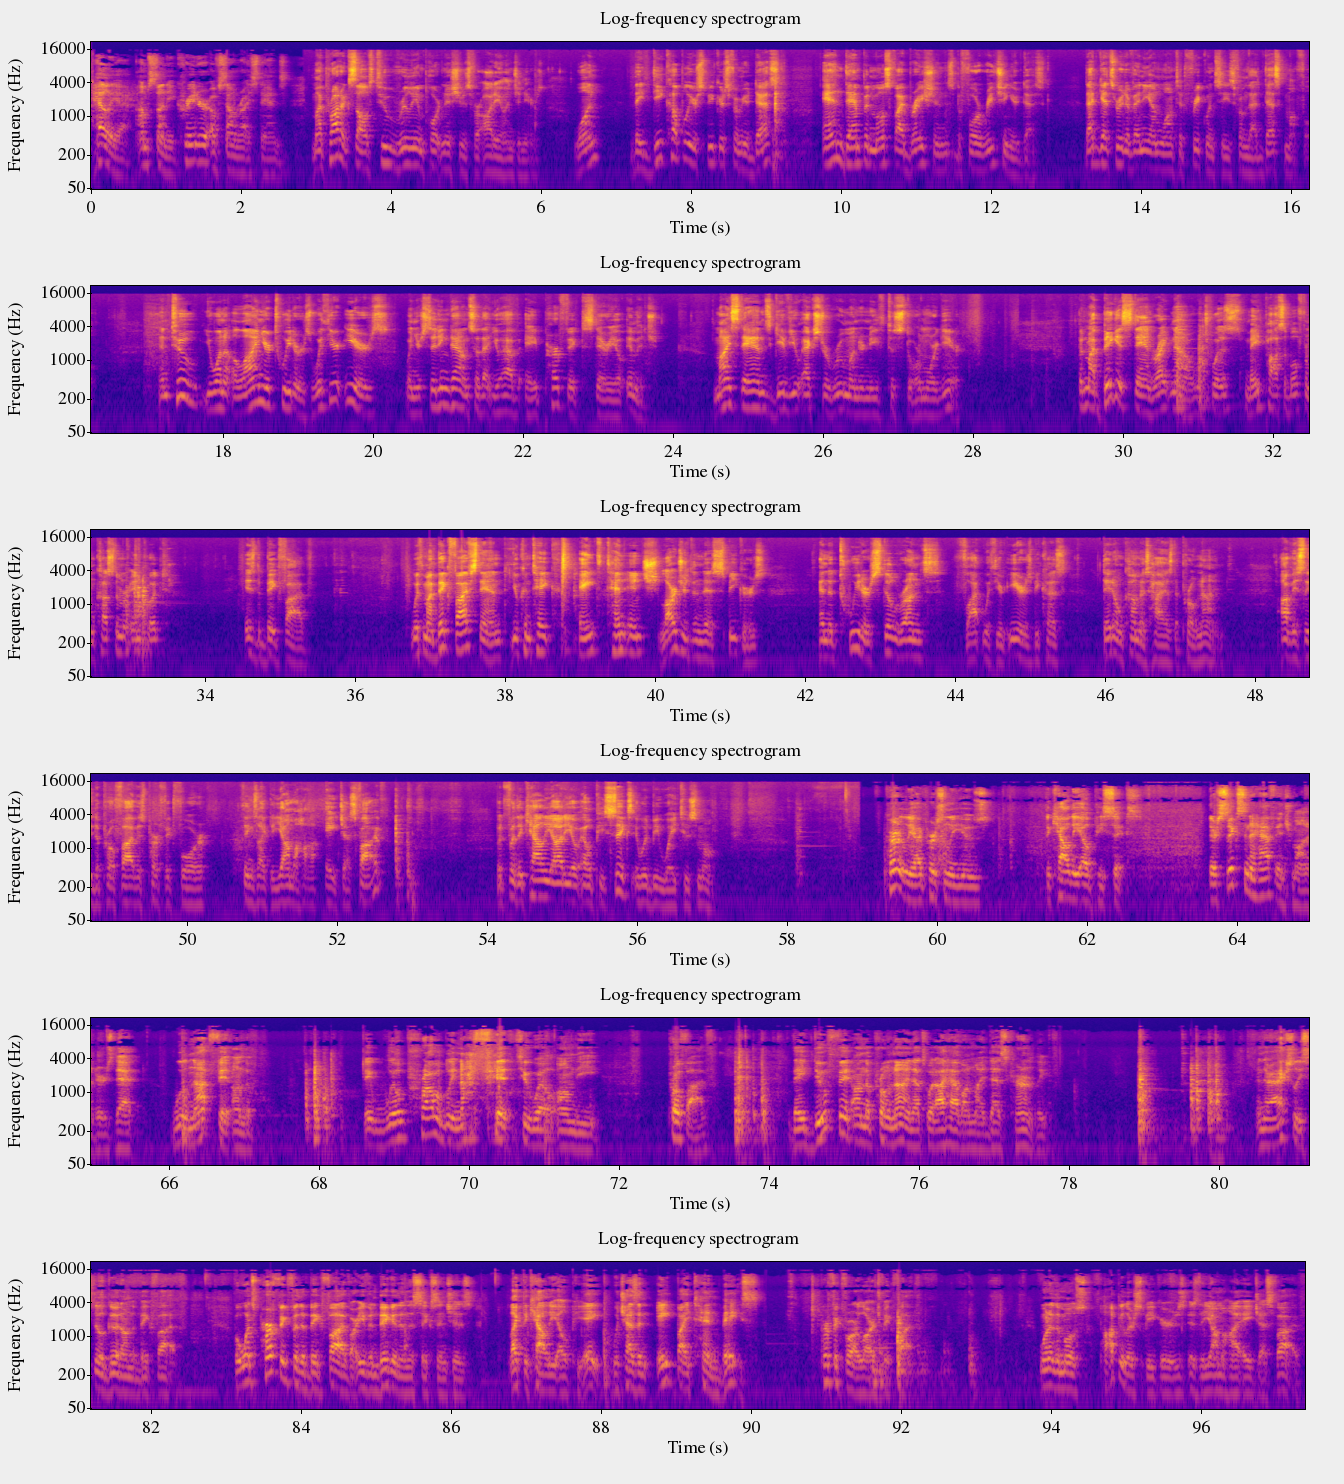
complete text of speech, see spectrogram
Hell yeah, I'm Sunny, creator of Soundrise Stands. My product solves two really important issues for audio engineers. One, they decouple your speakers from your desk and dampen most vibrations before reaching your desk. That gets rid of any unwanted frequencies from that desk muffle. And two, you want to align your tweeters with your ears when you're sitting down so that you have a perfect stereo image. My stands give you extra room underneath to store more gear. But my biggest stand right now, which was made possible from customer input, is the Big 5. With my Big 5 stand, you can take 8, 10 inch, larger than this speakers, and the tweeter still runs flat with your ears because they don't come as high as the Pro 9. Obviously, the Pro 5 is perfect for things like the Yamaha HS5, but for the Kali Audio LP6, it would be way too small. Currently, I personally use the Kali LP6. They're six and a half inch monitors that will not fit on the, they will probably not fit too well on the Pro 5. They do fit on the Pro 9, that's what I have on my desk currently. And they're actually still good on the Big 5. But what's perfect for the Big 5 are even bigger than the 6 inches, like the Kali LP8, which has an 8 by 10 base. Perfect for our large Big 5. One of the most popular speakers is the Yamaha HS5.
